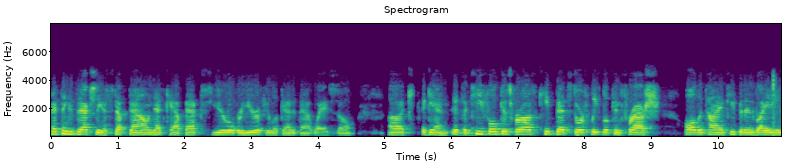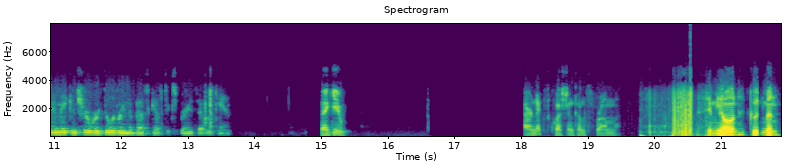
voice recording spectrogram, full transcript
I think it's actually a step down net CapEx year-over-year if you look at it that way. So, uh, again, it's a key focus for us. Keep that store fleet looking fresh all the time, keep it inviting, and making sure we're delivering the best guest experience that we can. Thank you. Our next question comes from Simeon Gutman,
